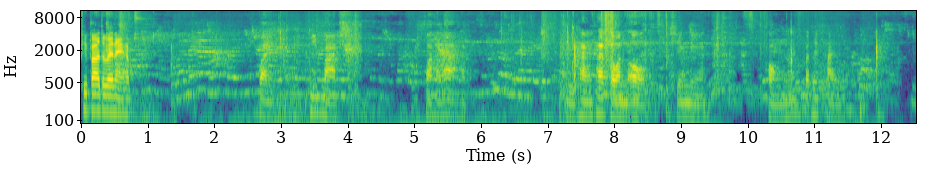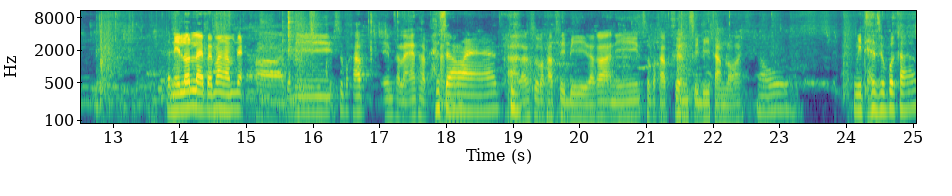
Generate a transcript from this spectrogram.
พี่เป้าจะไปไหนครับ ไปที่มาร์ชซาฮาราครับ อยู่ทางภาคตะวันออกเฉียงเหนือของประเทศไทยตอนนี้รถอะไรไปบ้างครับเนี่ยอ่าจะมีซูเปอร์คัพเอ็มสแลครับสลัดอ่าแล้วก็ซูเปอร์คัพซีบีแล้วก็อันนี้ซูเปอร์คัพเครื่องซีบีสามร้อยโอ้มีแต่ซูเปอร์ครับ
